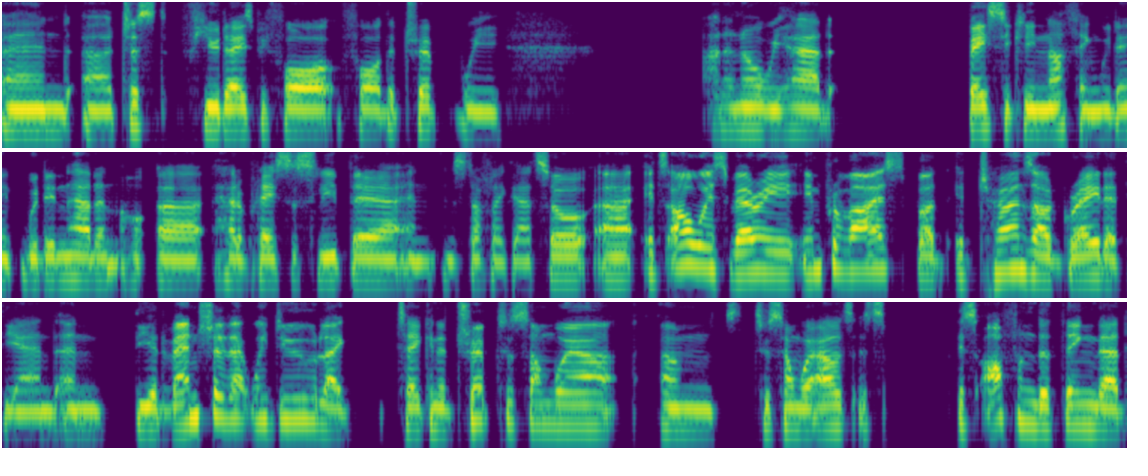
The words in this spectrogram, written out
And uh just a few days before for the trip we i don't know we had basically nothing. We didn't we didn't had an uh had a place to sleep there and, and stuff like that. So uh it's always very improvised but it turns out great at the end. And the adventure that we do like taking a trip to somewhere um to somewhere else it's it's often the thing that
